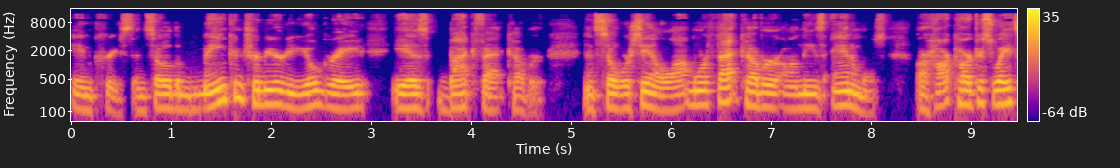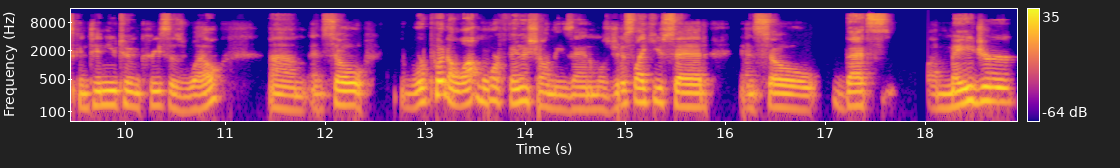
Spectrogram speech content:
increased. And so the main contributor to yield grade is back fat cover. And so we're seeing a lot more fat cover on these animals. Our hot carcass weights continue to increase as well. Um, and so we're putting a lot more finish on these animals, just like you said. And so that's a major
